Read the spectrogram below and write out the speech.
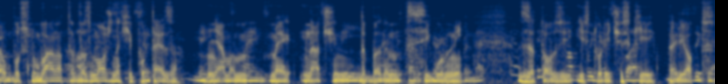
обоснованата възможна хипотеза. Нямаме начин да бъдем сигурни за този исторически период.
